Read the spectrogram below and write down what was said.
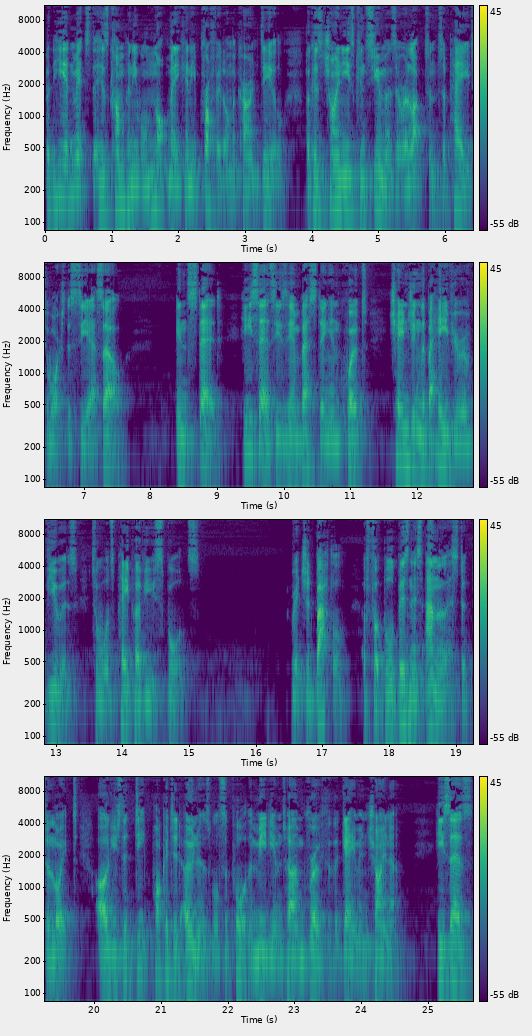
But he admits that his company will not make any profit on the current deal because Chinese consumers are reluctant to pay to watch the CSL. Instead, he says he's investing in, quote, changing the behavior of viewers towards pay per view sports. Richard Battle, a football business analyst at Deloitte, argues that deep pocketed owners will support the medium term growth of the game in China. He says,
